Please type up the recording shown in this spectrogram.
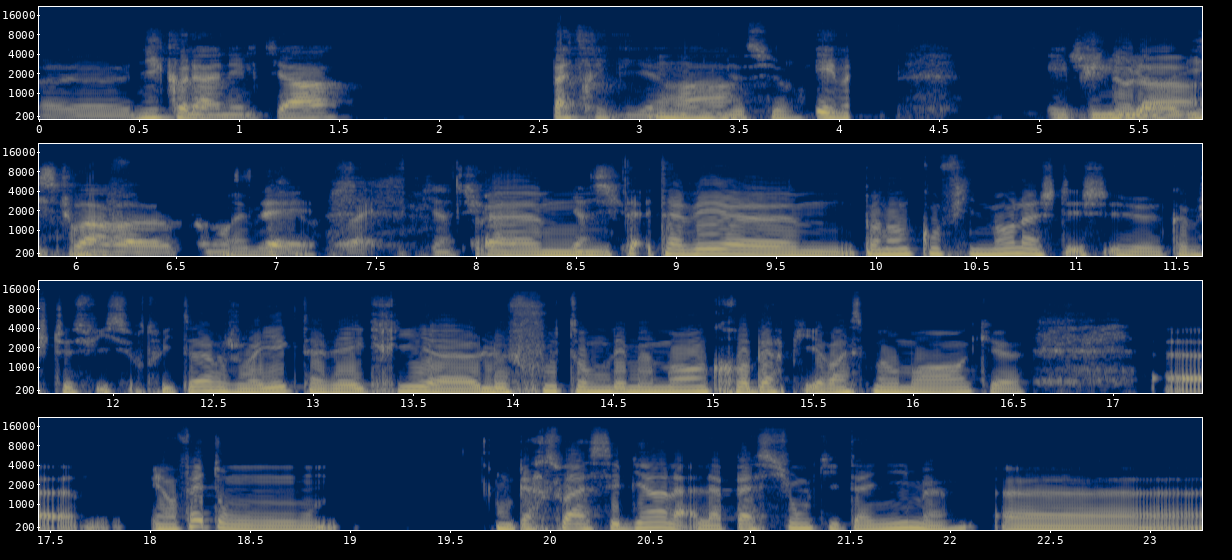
euh, Nicolas Anelka, Patrick Vieira, mmh, et puis l'histoire commençait. bien sûr. pendant le confinement, là, comme je te suis sur Twitter, je voyais que tu avais écrit Le foot anglais me manque, Robert Pires me manque. et en fait, on, on perçoit assez bien la, passion qui t'anime. Euh,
